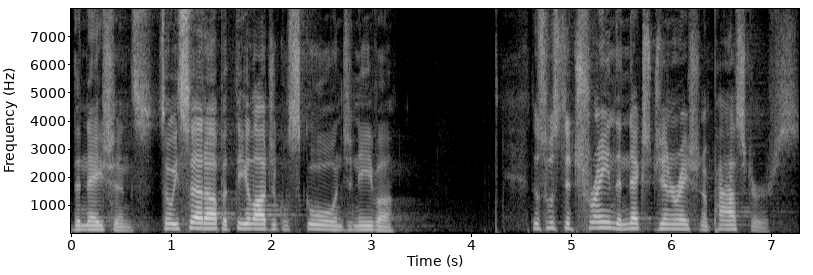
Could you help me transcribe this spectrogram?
the nations. So he set up a theological school in Geneva. This was to train the next generation of pastors.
